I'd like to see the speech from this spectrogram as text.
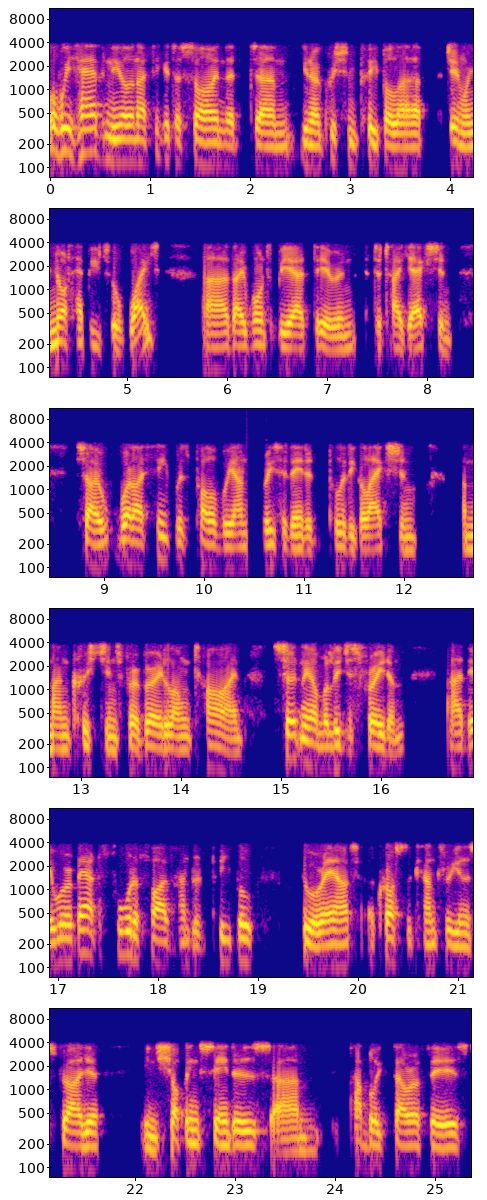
Well, we have, Neil, and I think it's a sign that, um, you know, Christian people are generally not happy to wait uh, they want to be out there and to take action. So, what I think was probably unprecedented political action among Christians for a very long time, certainly on religious freedom, uh, there were about four to five hundred people who were out across the country in Australia in shopping centres, um, public thoroughfares,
